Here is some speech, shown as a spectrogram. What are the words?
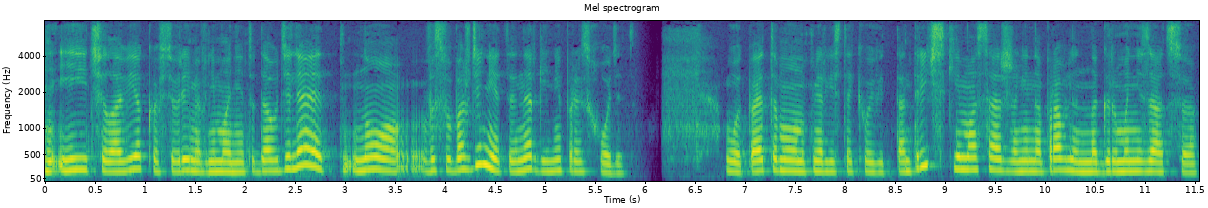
и человек все время внимание туда уделяет, но высвобождение этой энергии не происходит. Вот, поэтому, например, есть такой вид тантрические массажи, они направлены на гармонизацию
